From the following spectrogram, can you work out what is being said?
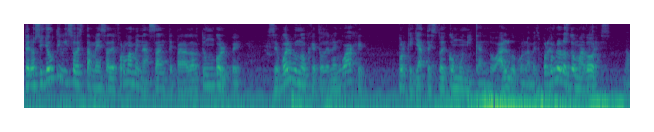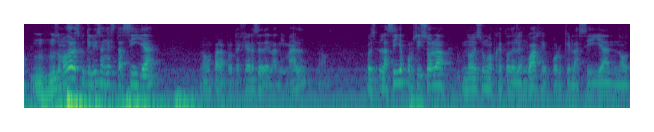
Pero si yo utilizo esta mesa de forma amenazante para darte un golpe, se vuelve un objeto de lenguaje. Porque ya te estoy comunicando algo con la mesa. Por ejemplo, los domadores. ¿no? Los domadores que utilizan esta silla ¿no? para protegerse del animal, ¿no? pues la silla por sí sola no es un objeto de lenguaje, porque la silla no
